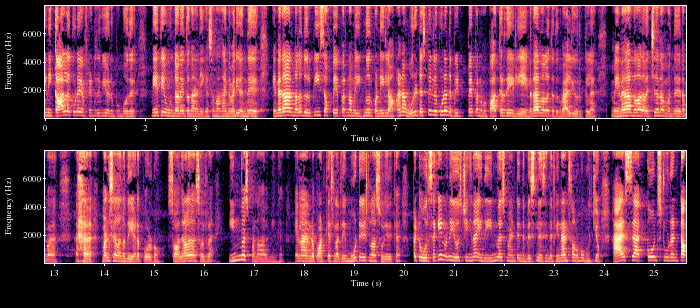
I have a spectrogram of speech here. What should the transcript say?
இன்னைக்கு காலைல கூட என் ஃப்ரெண்ட் ரிவ்யூ அனுப்பும்போது நேத்தியும் உண்டான தான் நினைக்க சொன்னாங்க. இந்த மாதிரி வந்து என்னதான் இருந்தாலும் அது ஒரு பீஸ் ஆஃப் பேப்பர் நம்ம இக்னோர் பண்ணிடலாம். ஆனால் ஒரு டஸ்ட்பினில் கூட அந்த பேப்பர் நம்ம பார்க்குறதே இல்லையே. என்னதான் இருந்தாலும் அதுக்கு வேல்யூ இருக்குல்ல. நம்ம என்னதான் இருந்தாலும் அதை வச்சு தான் நம்ம வந்து நம்ம மனுஷங்களுக்கு வந்து எடை போடுறோம். ஸோ அதனால தான் சொல்கிறேன் இன்வெஸ்ட் பண்ண ஆரம்பிங்க. ஏன்னா என்னோடய பாட்காஸ்ட் எல்லாத்துலேயும் மோட்டிவேஷனாக சொல்லியிருக்கேன். பட் ஒரு செகண்ட் வந்து யோசிச்சிங்கன்னா இந்த இன்வெஸ்ட்மெண்ட் இந்த பிஸ்னஸ் இந்த ஃபினான்ஸ்லாம் ரொம்ப முக்கியம். ஆஸ் அ அக்கௌண்ட் ஸ்டூடெண்ட்டாக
